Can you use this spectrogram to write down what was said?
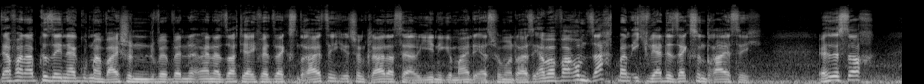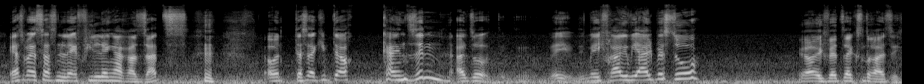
davon abgesehen, ja gut, man weiß schon, wenn einer sagt, ja, ich werde 36, ist schon klar, dass derjenige meint, er ist 35. Aber warum sagt man, ich werde 36? Es ist doch, erstmal ist das ein viel längerer Satz und das ergibt ja auch keinen Sinn. Also, wenn ich frage, wie alt bist du? Ja, ich werde 36.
